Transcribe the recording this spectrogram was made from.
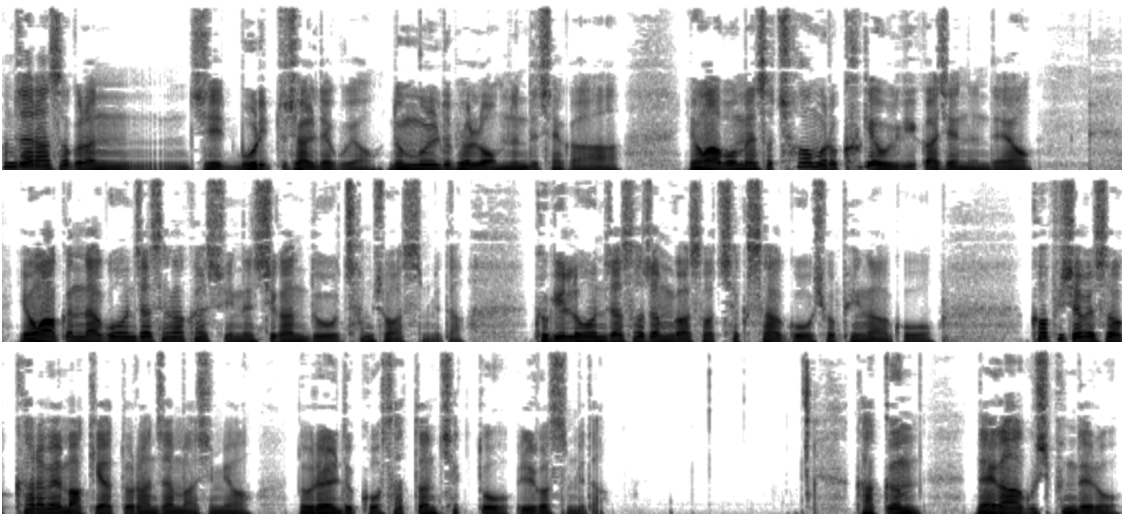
혼자라서 그런지 몰입도 잘 되고요. 눈물도 별로 없는데 제가 영화 보면서 처음으로 크게 울기까지 했는데요. 영화 끝나고 혼자 생각할 수 있는 시간도 참 좋았습니다. 그 길로 혼자 서점 가서 책 사고 쇼핑하고 커피숍에서 카라멜 마키아토를 한 잔 마시며 노래를 듣고 샀던 책도 읽었습니다. 가끔 내가 하고 싶은 대로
